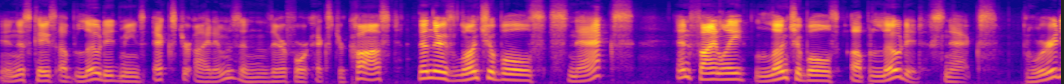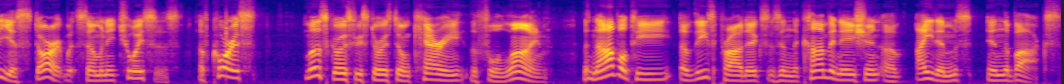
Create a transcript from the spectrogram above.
In this case, uploaded means extra items and therefore extra cost. Then there's Lunchables snacks, and finally, Lunchables uploaded snacks. Where do you start with so many choices? Of course, most grocery stores don't carry the full line. The novelty of these products is in the combination of items in the box.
